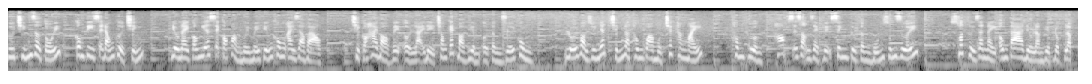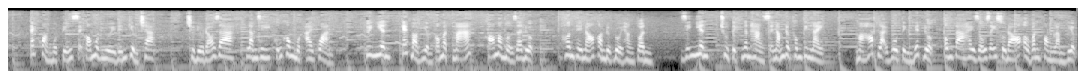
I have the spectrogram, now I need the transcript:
Cứ 9 giờ tối, công ty sẽ đóng cửa chính. Điều này có nghĩa sẽ có khoảng mười mấy tiếng không ai ra vào. Chỉ có hai bảo vệ ở lại để trong cách bảo hiểm ở tầng dưới cùng. Lối vào duy nhất chính là thông qua một chiếc thang máy. Thông thường, Hop sẽ dọn dẹp vệ sinh từ tầng 4 xuống dưới. Suốt thời gian này ông ta đều làm việc độc lập, cách khoảng một tiếng sẽ có một người đến kiểm tra. Trừ điều đó ra, làm gì cũng không một ai quản. Tuy nhiên, cách bảo hiểm có mật mã, khó mà mở ra được. Hơn thế nó còn được đổi hàng tuần. Dĩ nhiên, chủ tịch ngân hàng sẽ nắm được thông tin này, mà Hop lại vô tình biết được, ông ta hay giấu dãy số đó ở văn phòng làm việc.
